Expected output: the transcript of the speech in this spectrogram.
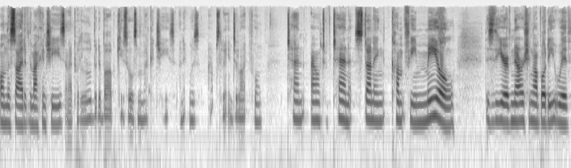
on the side of the mac and cheese, and I put a little bit of barbecue sauce on the mac and cheese, and it was absolutely delightful. 10 out of 10. Stunning, comfy meal. This is the year of nourishing our body with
